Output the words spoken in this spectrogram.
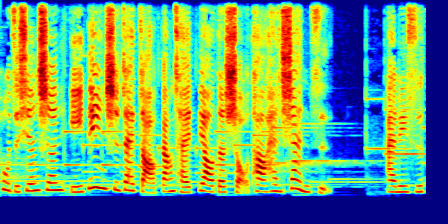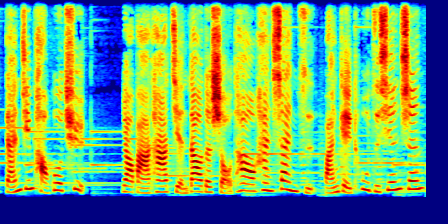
兔子先生一定是在找刚才掉的手套和扇子。爱丽丝赶紧跑过去，要把她捡到的手套和扇子还给兔子先生。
